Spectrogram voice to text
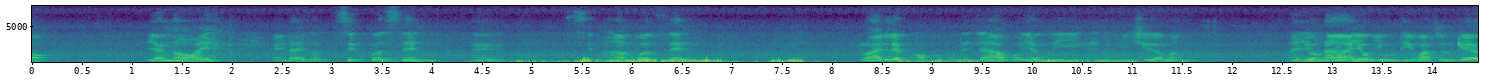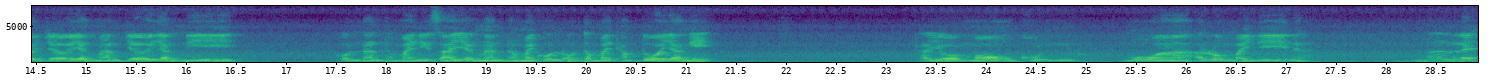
อก อย่างน้อย ให้ได้สักสิบเปอร์เซ็นต์สิบห้าเปอร์เซ็นต์ปลายเล็บของพระพุทธเจ้าก็ยังดี ให้มันมีเชื้อมั่งนะโยมนะโยมอยู่ที่วัดสวนแก้วเจออย่างนั้นเจออย่างนี้ คนนั้นทำไมนิสัยอย่างนั้นทำไมคนโน้นทำไมทำตัวอย่างนี้ ถ้าโยมมองคุณารมณ์ไม่ดีเนี่ยนั่นแหละ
